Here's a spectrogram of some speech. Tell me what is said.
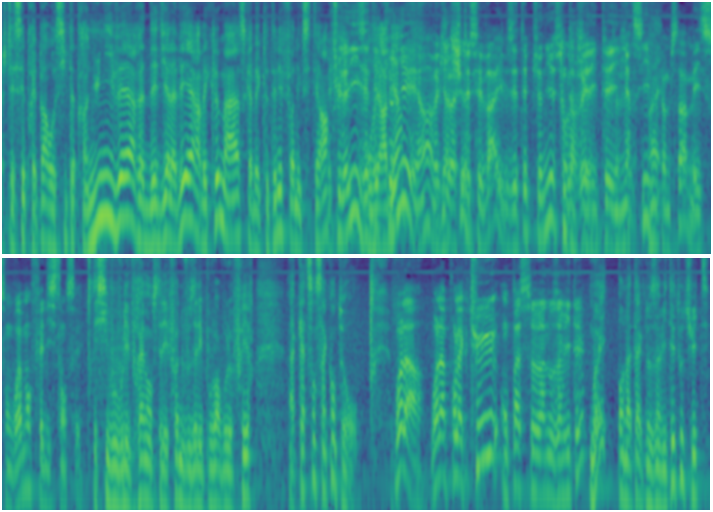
HTC prépare aussi peut-être un univers dédié à la VR avec le masque, avec le téléphone, etc. Et tu l'as dit, ils étaient pionniers hein, avec le HTC Vive. Ils étaient pionniers sur la réalité immersive comme ça, mais ils se sont vraiment fait distancer. Et si vous voulez vraiment ce téléphone, vous allez pouvoir vous l'offrir à 450 euros. Voilà, voilà pour l'actu. On passe à nos invités. Oui, on attaque nos invités tout de suite.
